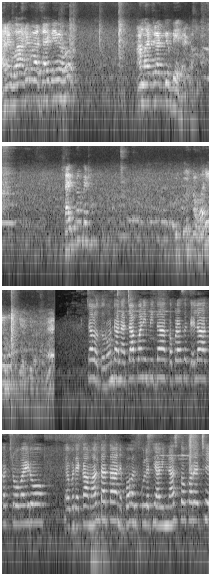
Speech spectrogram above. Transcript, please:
અરે વાહ રે વાહ સાહેબ એવે હો. આમ હાથ રાખજો બે હરખા. સાહેબ નો બેઠા. વરી હું ચાલો તો રોંઢાના ચા પાણી પીધા, કપડાં સકેલા, કચરો વાળ્યો એવા બધા કામ હાલતા હતા અને પહલ સ્કૂલેથી આવીને નાસ્તો કરે છે,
